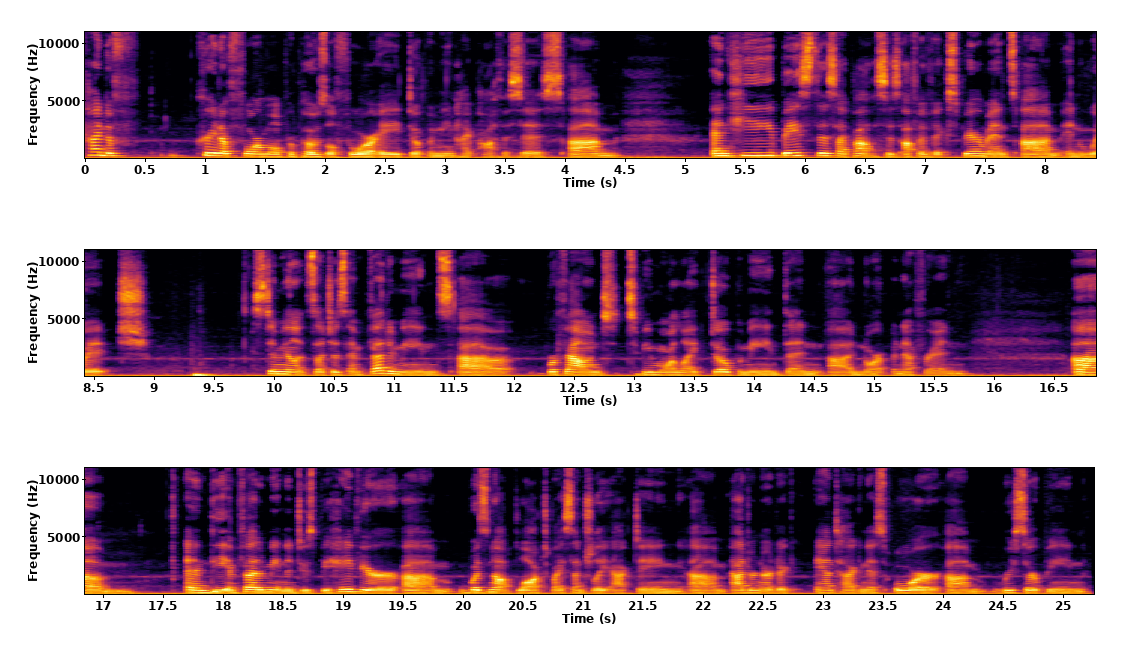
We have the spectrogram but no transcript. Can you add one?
kind of create a formal proposal for a dopamine hypothesis. Um, and he based this hypothesis off of experiments um, in which stimulants such as amphetamines uh, were found to be more like dopamine than uh, norepinephrine. Um, and the amphetamine induced behavior um, was not blocked by centrally acting um, adrenergic antagonists or um, reserpine,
